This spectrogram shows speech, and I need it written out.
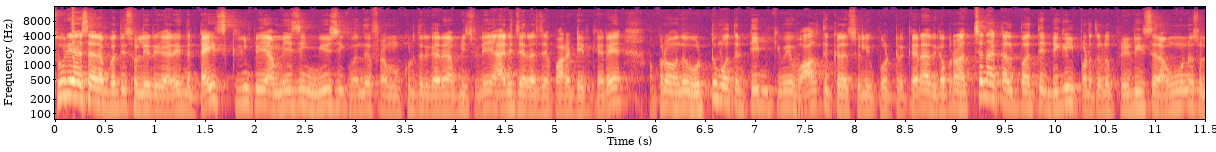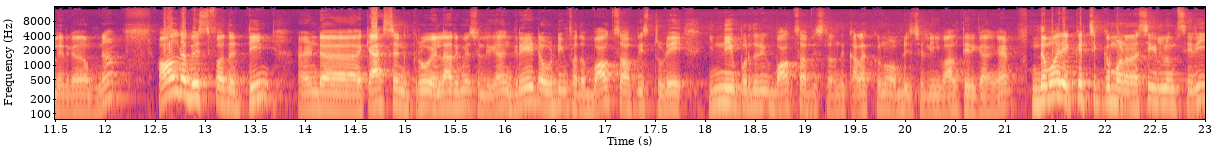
சூர்யா சாரை பற்றி சொல்லியிருக்காரு. இந்த டைட் ஸ்க்ரீன் ப்ளே அமேசிங் மியூசிக் வந்து ஃப்ரம் கொடுத்துருக்காரு அப்படின்னு சொல்லி ஹாரி ஜெயராஜை பாராட்டியிருக்காரு. அப்புறம் வந்து ஒட்டுமொத்த டீமுக்குமே வாழ்த்துக்களை சொல்லி போட்டிருக்காரு. அதுக்கப்புறம் அர்ச்சனா கல்பாத்தி பிகில் படத்தோட ப்ரொடியூசர் அவங்க என்ன சொல்லியிருக்காங்க அப்படின்னா all the best for the team and cast and crew எல்லாருமே சொல்லியிருக்காங்க. Great outing for the box office today இன்னையை பொறுத்த வரைக்கும் பாக்ஸ் ஆஃபீஸில் வந்து கலக்கணும் அப்படின்னு சொல்லி வாழ்த்திருக்காங்க இந்த மாதிரி எக்கச்சக்கமான ரசிகர்களும் சரி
